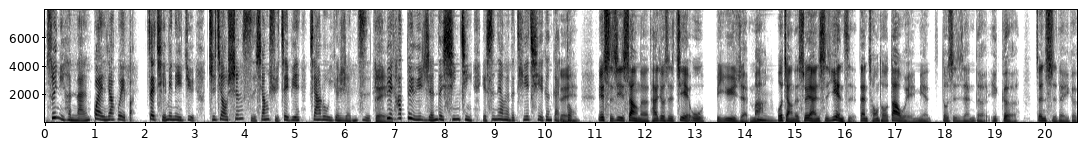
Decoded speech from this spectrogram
所以你很难怪人家会把在前面那一句“直教生死相许”这边加入一个人字，对，因为他对于人的心境也是那样的贴切跟感动。因为实际上呢，他就是借物比喻人嘛。嗯、我讲的虽然是燕子，但从头到尾面都是人的一个。真实的一个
